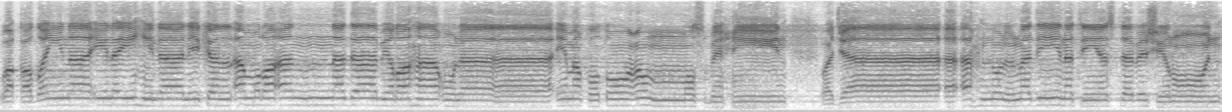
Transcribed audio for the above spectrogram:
وقضينا إليه ذلك الأمر أن دابر هؤلاء مقطوع مصبحين. وجاء أهل المدينة يستبشرون.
